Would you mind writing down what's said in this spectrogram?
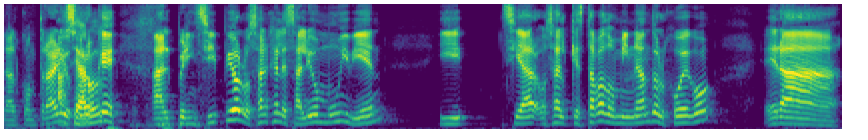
Al contrario, ¿A creo que al principio Los Ángeles salió muy bien y, o sea, el que estaba dominando el juego era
